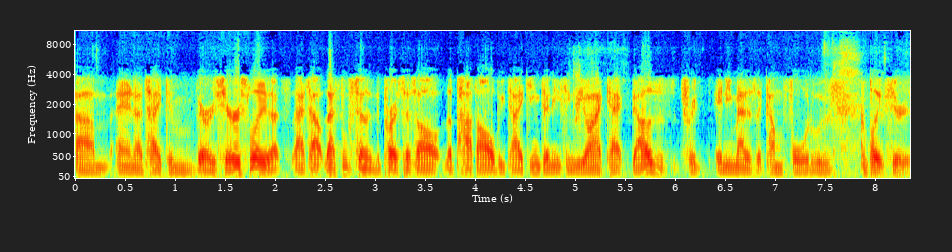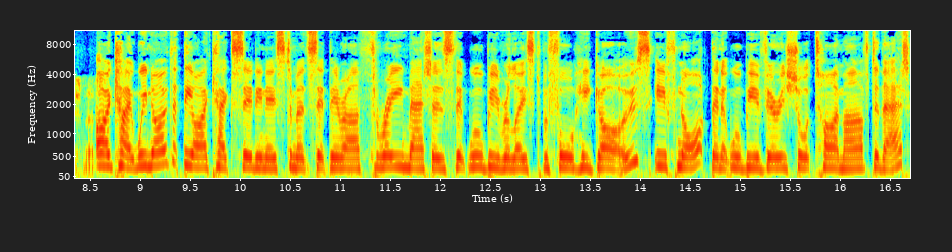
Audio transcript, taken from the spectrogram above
um, and are taken very seriously. That's that's, how, that's certainly the process, I'll, the path I'll be taking to anything the ICAC does is to treat any matters that come forward with complete seriousness. Okay, we know that the ICAC said in estimates that there are three matters that will be released before he goes. If not, then it will be a very short time after that.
